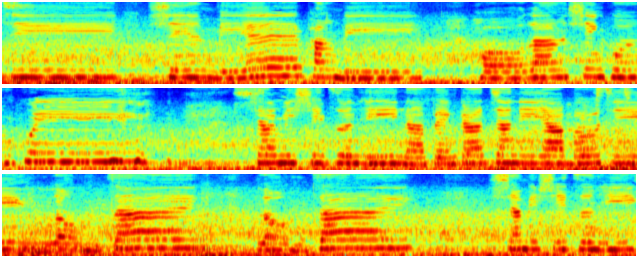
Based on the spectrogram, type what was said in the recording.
脂，神秘的香味，予人心昏昏。啥物时阵伊若变甲这呢也无钱，拢毋知，拢毋知。啥物时阵伊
